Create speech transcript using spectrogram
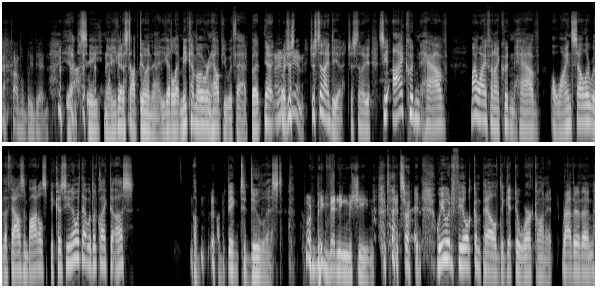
I probably did. yeah. See, now you got to stop doing that. You got to let me come over and help you with that. But yeah, just just an idea. Just an idea. See, I couldn't have my wife and I couldn't have a wine cellar with a thousand bottles because you know what that would look like to us? A, a big to do list. Or a big vending machine. That's right. We would feel compelled to get to work on it rather than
